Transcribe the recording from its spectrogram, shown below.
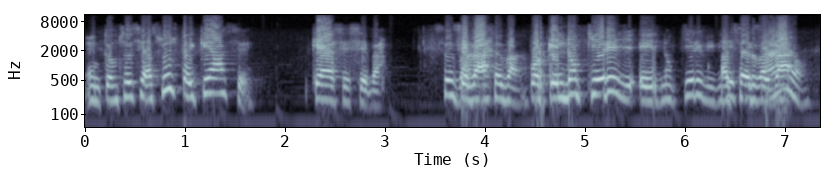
Entonces se asusta y ¿qué hace? ¿Qué hace? Se va. Se, va, se va. Porque él no quiere, eh, no quiere vivir. Hacer daño. Ah,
